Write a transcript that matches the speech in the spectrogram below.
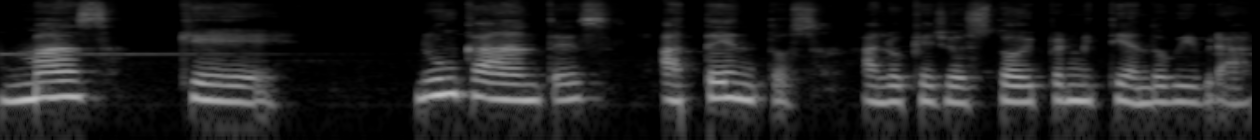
más que nunca antes atentos a lo que yo estoy permitiendo vibrar.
